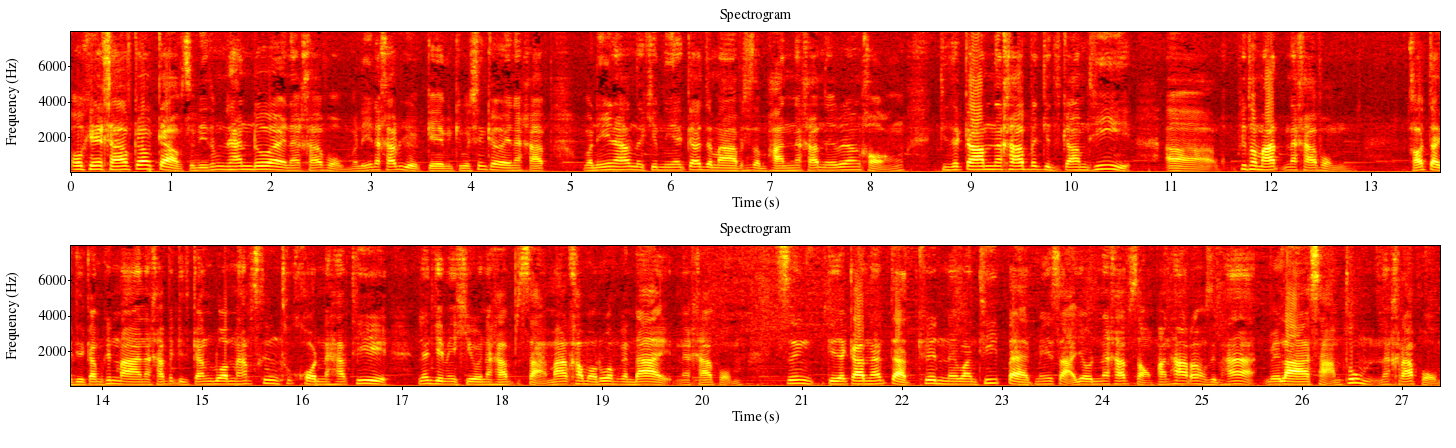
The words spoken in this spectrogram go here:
โอเคครับก็กลับสวัสดีทุกท่านด้วยนะครับผมวันนี้นะครับอยู่กับเกมคิวเช่นเคยนะครับวันนี้นะครับในคลิปนี้ก็จะมาประชาสัมพันธ์นะครับในเรื่องของกิจกรรมนะครับเป็นกิจกรรมที่พี่โทมัสนะครับผมเขาจัดกิจกรรมขึ้นมานะครับเป็นกิจกรรมรวมนะครับ ซึ่งทุกคนนะครับที่เล่นเกม AQ นะครับสามารถเข้ามาร่วมกันได้นะครับผมซึ่งกิจกรรมนั้นจัดขึ้นในวันที่ 8 เมษายนนะครับ2565 เวลา 3 ทุ่มนะครับผม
